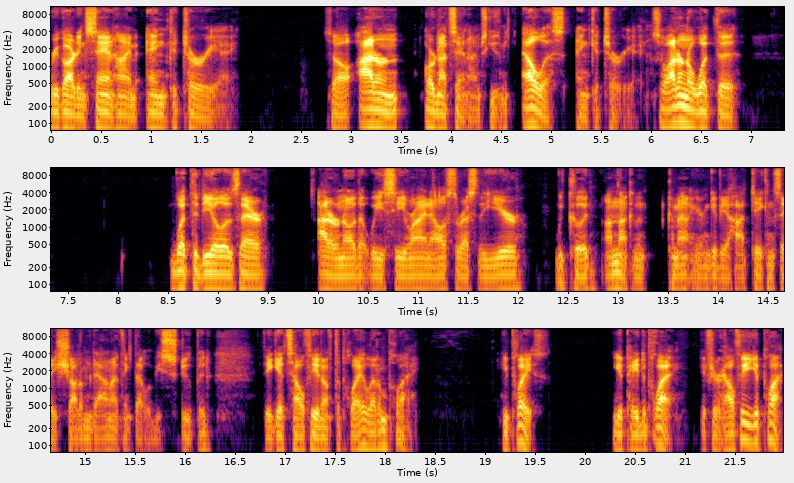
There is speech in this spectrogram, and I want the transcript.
regarding Sanheim and Couturier. So I don't, or not Sanheim, excuse me, Ellis and Couturier. So I don't know what the what the deal is there. I don't know that we see Ryan Ellis the rest of the year. We could. I'm not going to come out here and give you a hot take and say shut him down. I think that would be stupid. If he gets healthy enough to play, let him play. He plays. You get paid to play. If you're healthy, you play.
